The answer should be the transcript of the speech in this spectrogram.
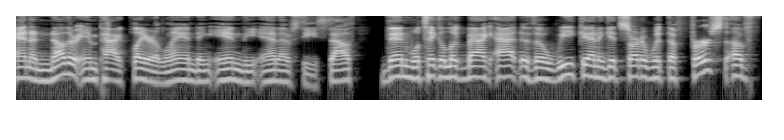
and another impact player landing in the NFC South. Then we'll take a look back at the weekend and get started with the first of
